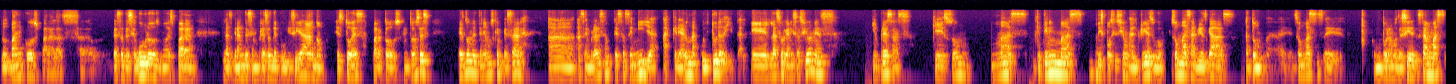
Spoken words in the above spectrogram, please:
los bancos, para las empresas de seguros, no es para las grandes empresas de publicidad, no, esto es para todos. Entonces, es donde tenemos que empezar a, sembrar esa, semilla, a crear una cultura digital. Eh, las organizaciones y empresas que son más, que tienen más disposición al riesgo, son más arriesgadas, son más, eh, como podríamos decir, están más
